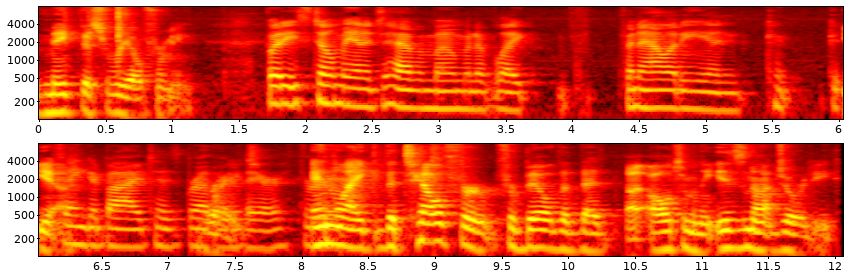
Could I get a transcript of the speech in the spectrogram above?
make this real for me." But he still managed to have a moment of like finality and Yeah. saying goodbye to his brother Right. there. Through And like the tell for for Bill that that uh, ultimately is not Georgie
